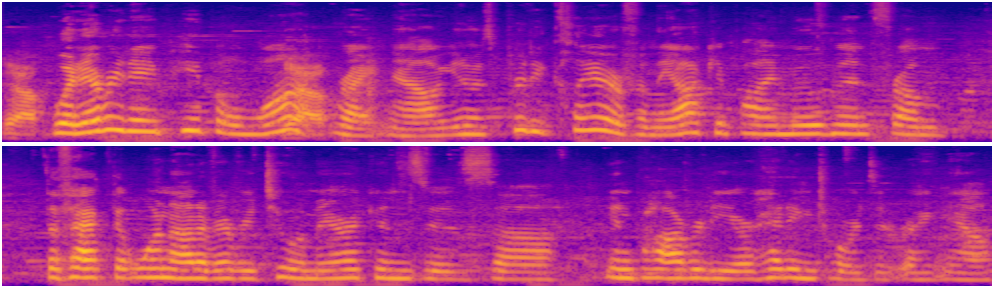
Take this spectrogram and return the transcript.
Yeah. what everyday people want Yeah. right now, you know, it's pretty clear from the Occupy movement, from the fact that one out of every two Americans is uh, in poverty or heading towards it right now.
